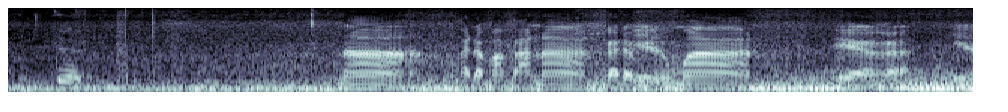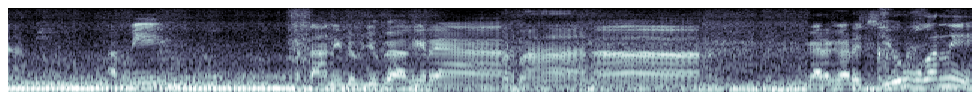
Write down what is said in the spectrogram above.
Puncak. Nah, nggak ada makanan, nggak ada Iya. minuman, Iya nggak. ya Tapi bertahan hidup juga akhirnya. bertahan Ah, gara-gara ciu bukan nih?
